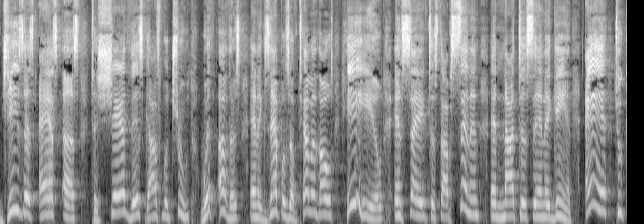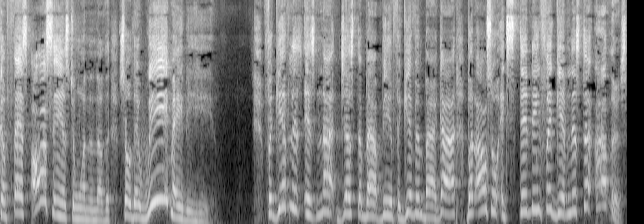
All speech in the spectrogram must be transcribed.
Jesus asks us to share this gospel truth with others and examples of telling those he healed and saved to stop sinning and not to sin again and to confess our sins to one another so that we may be healed. Forgiveness is not just about being forgiven by God, but also extending forgiveness to others.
